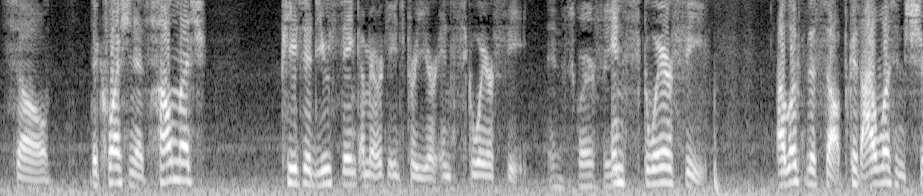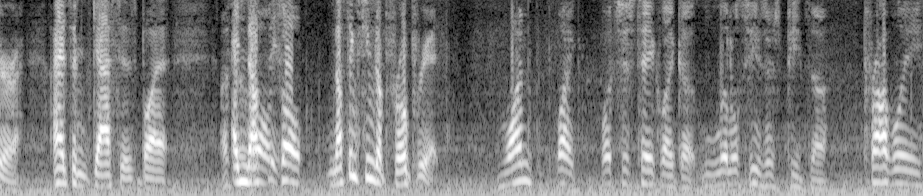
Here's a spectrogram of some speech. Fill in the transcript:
So the question is, how much pizza do you think America eats per year in square feet? in square feet. In square feet. I looked this up because I wasn't sure. I had some guesses, but I and well, nothing oh, so nothing seemed appropriate. one like let's just take like a Little Caesars pizza. Probably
